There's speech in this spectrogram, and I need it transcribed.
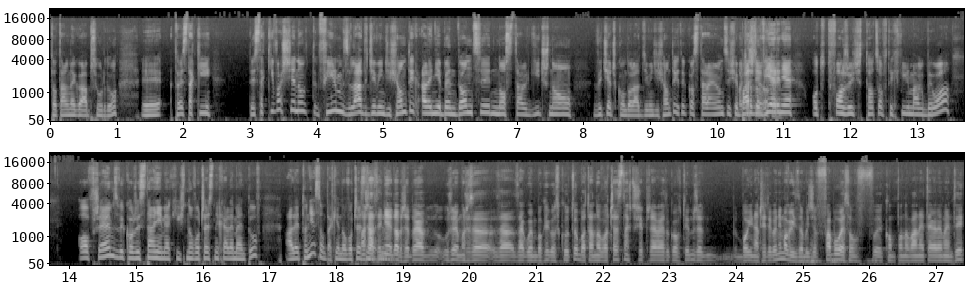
totalnego absurdu. To jest taki to jest taki właśnie no, film z lat 90., ale nie będący nostalgiczną wycieczką do lat 90., tylko starający się Chociaż bardzo nie, wiernie okay. odtworzyć to, co w tych filmach było owszem, z wykorzystaniem jakichś nowoczesnych elementów, ale to nie są takie nowoczesne... Masz rację, nie, dobrze, bo ja użyłem może za, za, za, głębokiego skrótu, bo ta nowoczesność to się przejawia tylko w tym, że, bo inaczej tego nie mogli zrobić, że w fabułę są wkomponowane te elementy,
